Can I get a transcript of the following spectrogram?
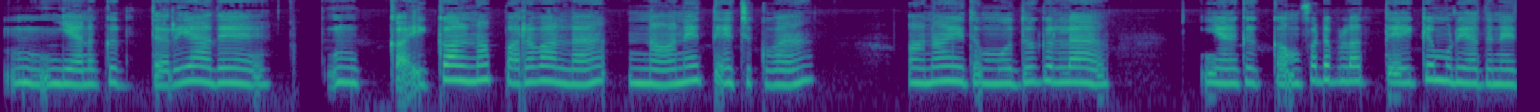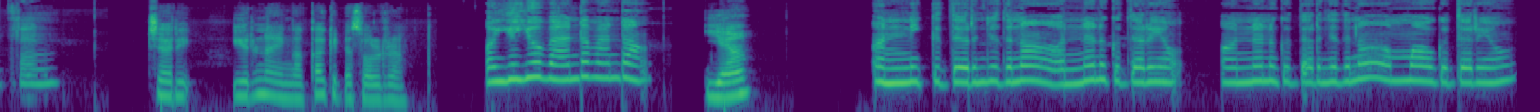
ம், எனக்கு தெரியாதே. ம், கை கால்னா பரவாயில்ல. நானே தேய்ச்சிக்குவேன். ஆனால் இது முதுகில். எனக்கு கம்ஃபர்டபுளாக தேய்க்க முடியாது நேத்ரன். சரி இரு நான் எங்க அக்கா கிட்ட சொல்றேன். ஐயோ வேண்டாம் வேண்டாம். ஏன்? அன்னிக்கு தெரிஞ்சதுன்னா அண்ணனுக்கு தெரியும். அண்ணனுக்கு தெரிஞ்சதுன்னா அம்மாவுக்கு தெரியும்.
